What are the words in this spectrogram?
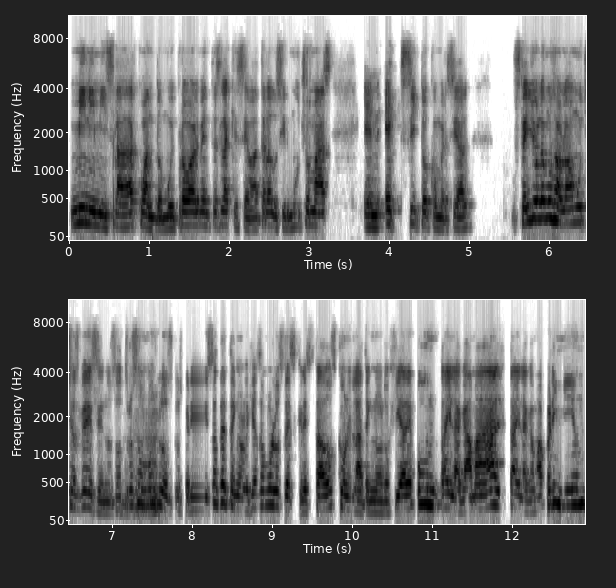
minimizada cuando muy probablemente es la que se va a traducir mucho más en éxito comercial. Usted y yo lo hemos hablado muchas veces, nosotros somos los, los, periodistas de tecnología, somos los descrestados con la tecnología de punta y la gama alta y la gama premium,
